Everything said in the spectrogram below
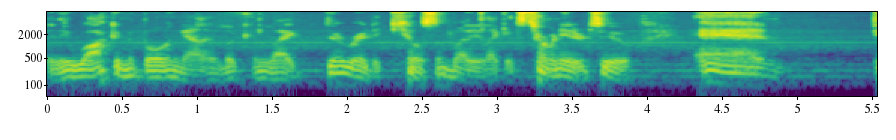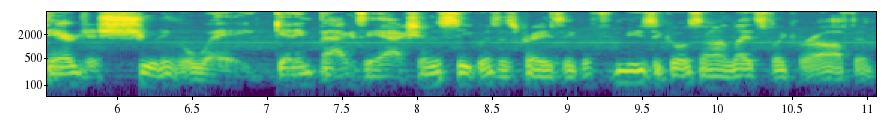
and they walk into bowling alley looking like they're ready to kill somebody, like it's Terminator 2, and they're just shooting away, getting back into the action. The sequence is crazy. But music goes on, lights flicker off, and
